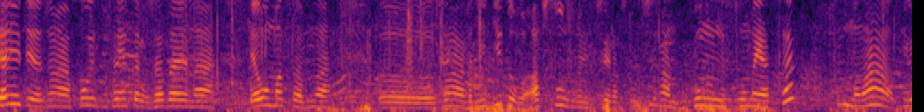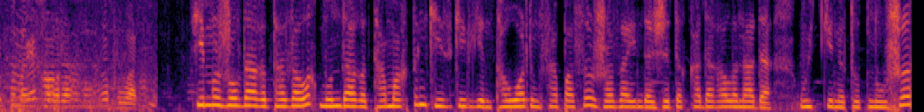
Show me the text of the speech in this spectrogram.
және де жаңа поездың санитарлық жағдайына я болмаса мына жаңағы не дейді ғой обслуживание сфера соған көңіліңіз толмай жатса сіз мына телефондарға хабарласуыңызға болады темір жолдағы тазалық мұндағы тамақтың кез келген тауардың сапасы жаз айында жіті қадағаланады. Өйткені тұтынушы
